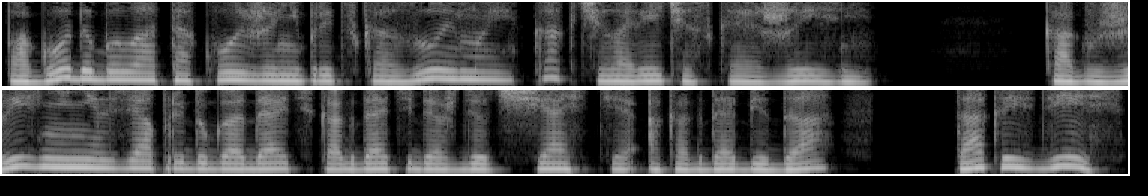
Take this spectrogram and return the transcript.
Погода была такой же непредсказуемой, как человеческая жизнь. Как в жизни нельзя предугадать, когда тебя ждет счастье, а когда беда, так и здесь.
